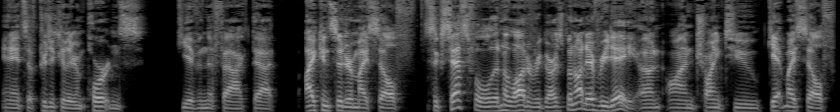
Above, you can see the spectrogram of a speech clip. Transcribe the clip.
And it's of particular importance given the fact that I consider myself successful in a lot of regards, but not every day on, on trying to get myself,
